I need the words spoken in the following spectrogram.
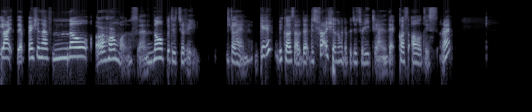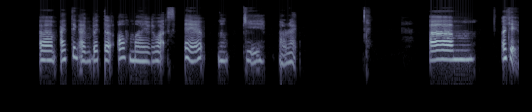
like the patient have no uh, hormones and no pituitary gland, okay? Because of the destruction of the pituitary gland that cause all this, right? Um, I think I'm better off my WhatsApp. Okay, all right. Um, okay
